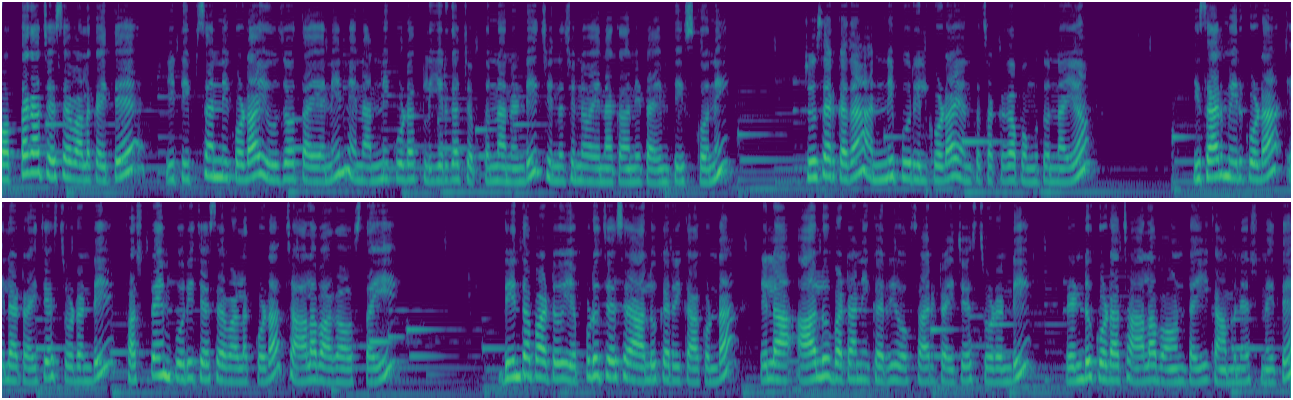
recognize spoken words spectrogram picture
కొత్తగా చేసే వాళ్ళకైతే ఈ టిప్స్ అన్నీ కూడా యూజ్ అవుతాయని నేను అన్నీ కూడా క్లియర్గా చెప్తున్నానండి. చిన్న చిన్నవైనా కానీ టైం తీసుకొని. చూశారు కదా అన్ని పూరీలు కూడా ఎంత చక్కగా పొంగుతున్నాయో. ఈసారి మీరు కూడా ఇలా ట్రై చేసి చూడండి. ఫస్ట్ టైం పూరీ చేసే వాళ్ళకు కూడా చాలా బాగా వస్తాయి. దీంతోపాటు ఎప్పుడు చేసే ఆలూ కర్రీ కాకుండా ఇలా ఆలూ బఠానీ కర్రీ ఒకసారి ట్రై చేసి చూడండి. రెండు కూడా చాలా బాగుంటాయి కాంబినేషన్ అయితే.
